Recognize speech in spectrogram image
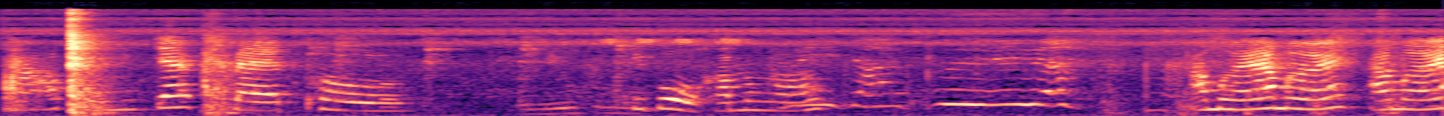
ครับผมแจ็คแปดโพพี่โบครับน้องๆเอาเหมยเอาเหมยเอาเหมย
